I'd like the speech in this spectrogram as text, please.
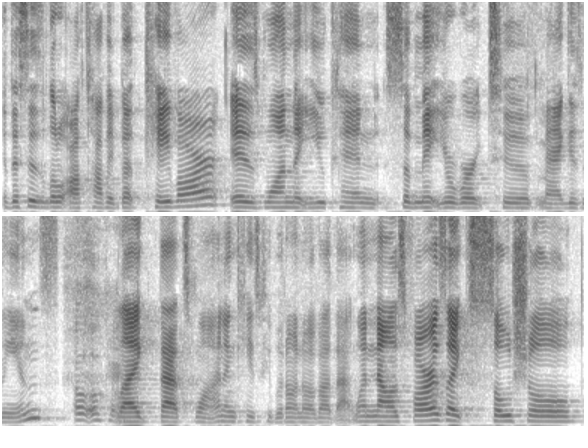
this is a little off topic, but Kavyar is one that you can submit your work to magazines. Oh, okay. Like that's one in case people don't know about that one. Now, as far as like social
